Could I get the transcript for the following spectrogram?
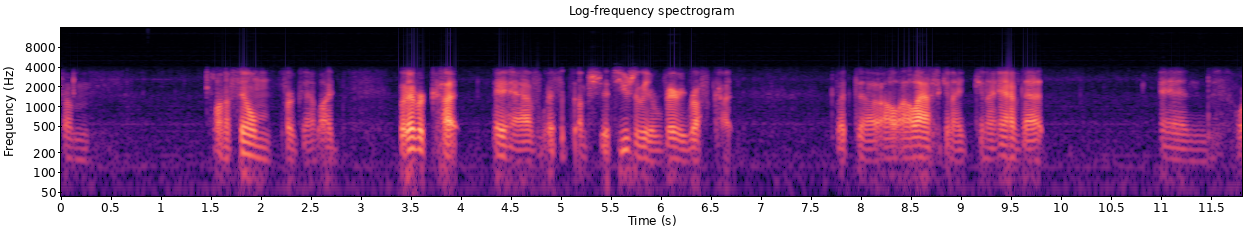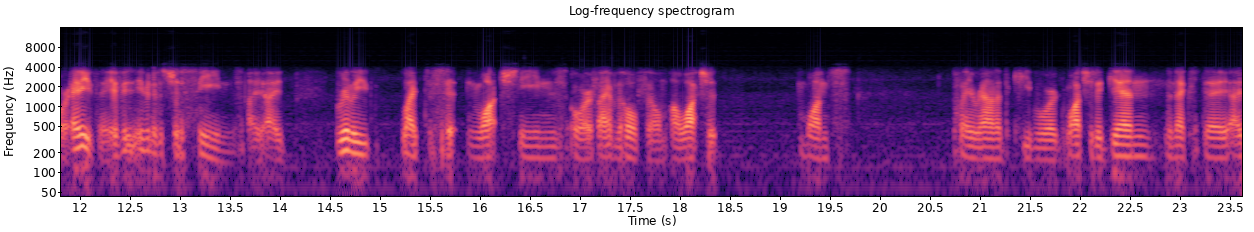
from on a film, for example. I whatever cut they have, if it's it's usually a very rough cut, but uh, I'll, I'll ask, can I can I have that? And or anything, if it, even if it's just scenes, I, I really like to sit and watch scenes, or if I have the whole film, I'll watch it once, play around at the keyboard, watch it again the next day. I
